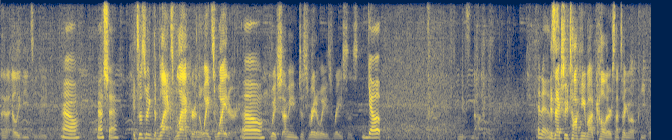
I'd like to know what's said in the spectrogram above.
uh, LED TV. Oh. Gotcha. It's supposed to make the blacks blacker and the whites whiter. Oh. Which, I mean, just right away is racist. Yup. It's not. It is. It's actually talking about color, it's not talking about people.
